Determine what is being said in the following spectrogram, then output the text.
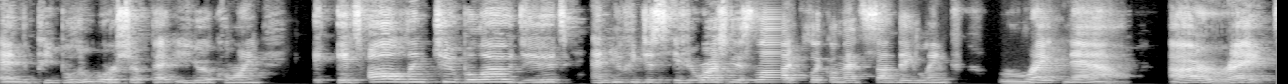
and the people who worship that ego coin. It's all linked to below, dudes. And you can just, if you're watching this live, click on that Sunday link right now. All right.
